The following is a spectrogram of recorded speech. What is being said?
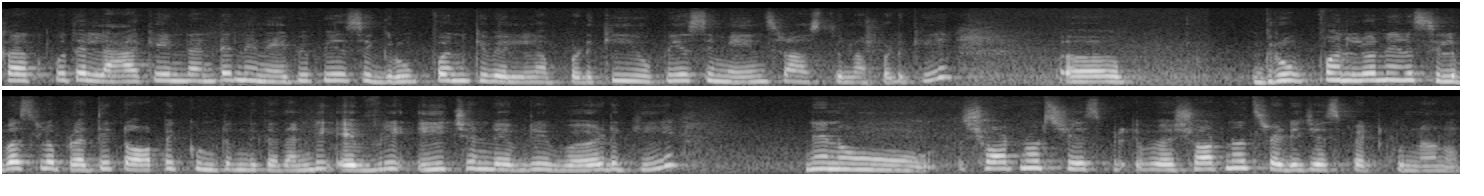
కాకపోతే ల్యాక్ ఏంటంటే నేను ఏపీఎస్సి గ్రూప్ వన్కి వెళ్ళినప్పటికీ యూపీఎస్సి మెయిన్స్ రాస్తున్నప్పటికీ గ్రూప్ వన్లో నేను సిలబస్లో ప్రతి టాపిక్ ఉంటుంది కదండి ఎవ్రీ ఈచ్ అండ్ ఎవ్రీ వర్డ్కి నేను షార్ట్ నోట్స్ చేసి షార్ట్ నోట్స్ రెడీ చేసి పెట్టుకున్నాను.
